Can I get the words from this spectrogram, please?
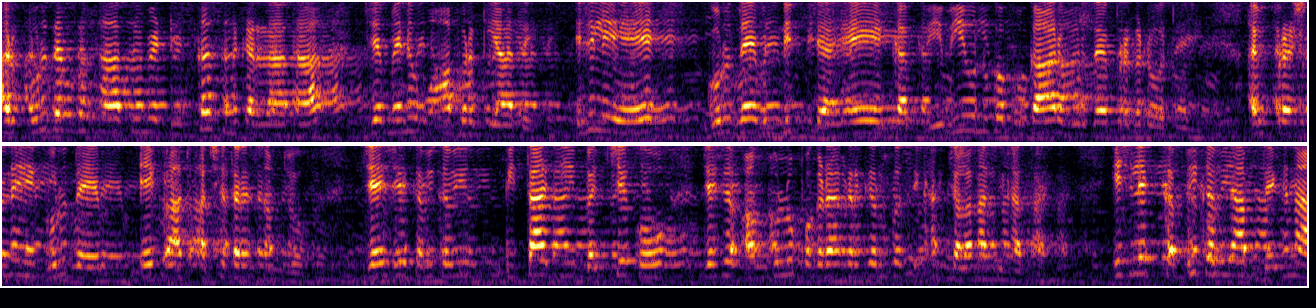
और गुरुदेव के साथ में मैं डिस्कशन कर रहा था, जब मैंने वहाँ पर किया थे इसलिए गुरुदेव नित्य है, कभी भी उनको पुकार गुरुदेव प्रकट होते हैं। अभी प्रश्न है, गुरुदेव, एक बात अच्छी तरह समझो। जैसे कभी कभी पिताजी बच्चे को जैसे अंगुलू पकड़ा करके उनको सिखा, चलाना सिखाता है। इसलिए कभी कभी आप देखना,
